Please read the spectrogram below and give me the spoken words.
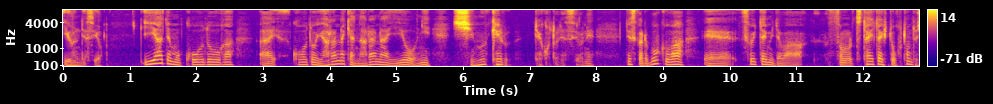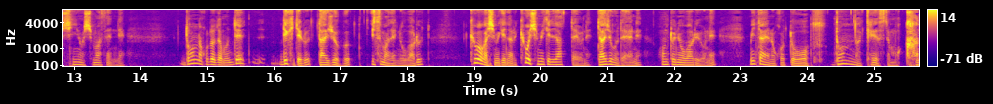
言うんですよ。嫌でも行動が行動をやらなきゃならないように仕向けるっていうことですよね。ですから僕は、えー、そういった意味ではその伝えたい人をほとんど信用しませんね。どんなことでもでできてる？大丈夫？いつまでに終わる？今日が締め切りなら今日締め切りだったよね大丈夫だよね本当に終わるよねみたいなことをどんなケースでも必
